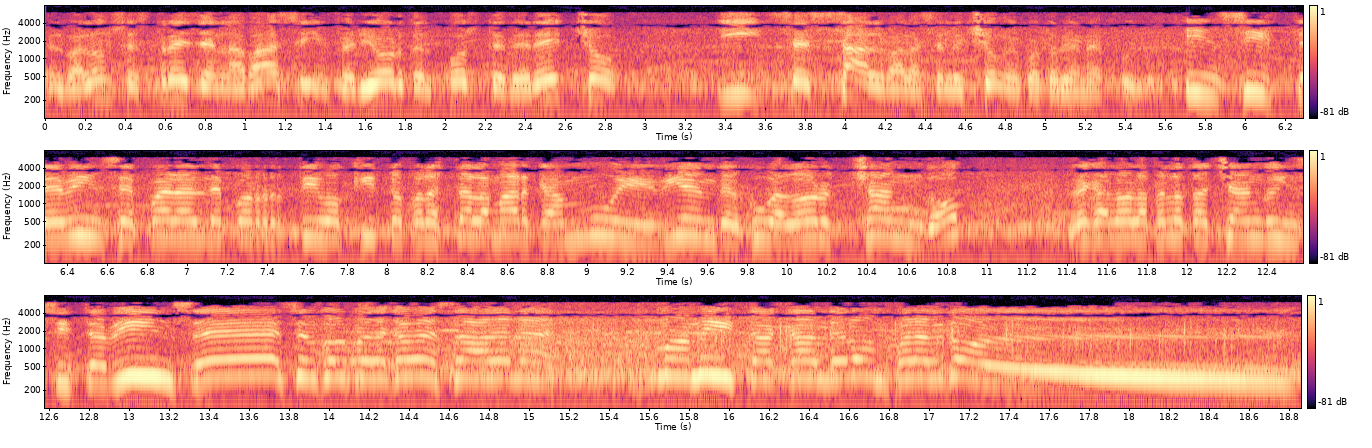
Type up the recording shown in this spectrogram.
El balón se estrella en la base inferior del poste derecho y se salva la selección ecuatoriana de fútbol. Insiste Vince para el Deportivo Quito, pero está la marca muy bien del jugador Chango. Regaló la pelota a Chango, insiste Vince. Es el golpe de cabeza de Mamita Calderón para el gol.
